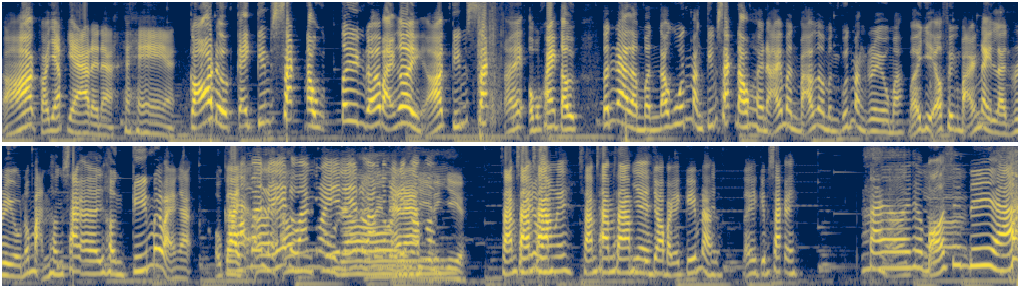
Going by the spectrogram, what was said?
Đó có giáp da đây nè. Có được cây kiếm sắt đầu tiên rồi các bạn ơi. Đó kiếm sắt. Đấy ủa khoan từ. Tính ra là mình đã quýnh bằng kiếm sắt đâu. Hồi nãy mình bảo là mình quýnh bằng rìu mà. Bởi vì ở phiên bản này là rìu nó mạnh hơn sắt hơn kiếm mấy bạn ạ. À. ok ơi ơi, lẹ đồ ăn đồ gì gì sam sam sam đi. sam. Sam sam cho bạn cái kiếm nè. Lấy cái kiếm sắt đi Tài ơi thôi bỏ xin đi hả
